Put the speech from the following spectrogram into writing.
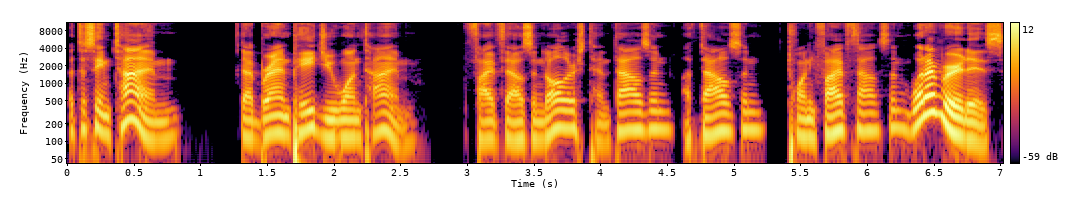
at the same time that brand paid you one time $5000 $10000 $1000 $25000 whatever it is.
